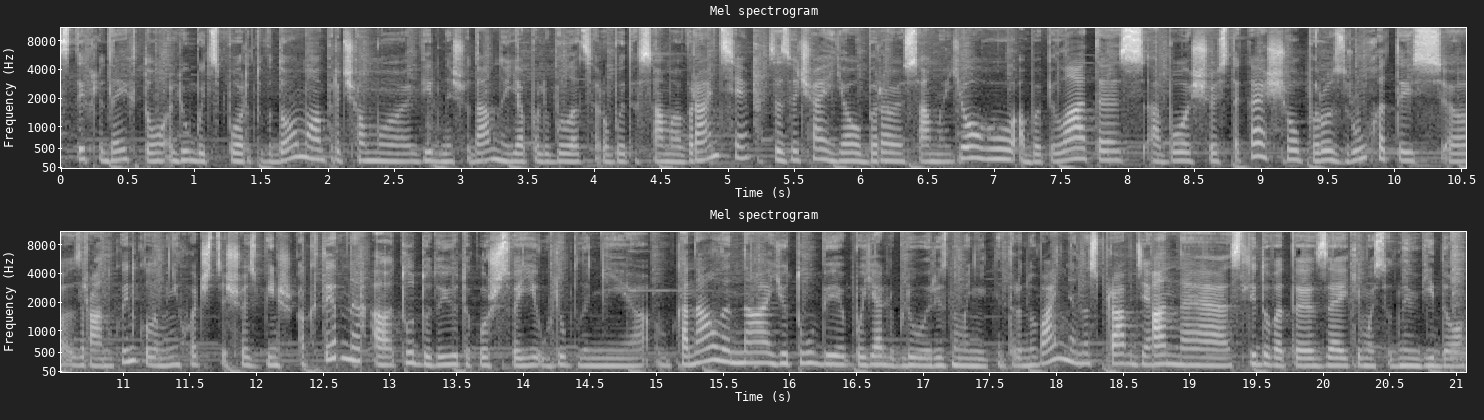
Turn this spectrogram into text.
З тих людей, хто любить спорт вдома. Причому від нещодавно я полюбила це робити саме вранці. Зазвичай я обираю саме йогу або пілатес, або щось таке, щоб розрухатись е, зранку. Інколи мені хочеться щось більш активне. А тут додаю також свої улюблені канали на Ютубі, бо я люблю різноманітні тренування насправді, а не слідувати за якимось одним відео.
